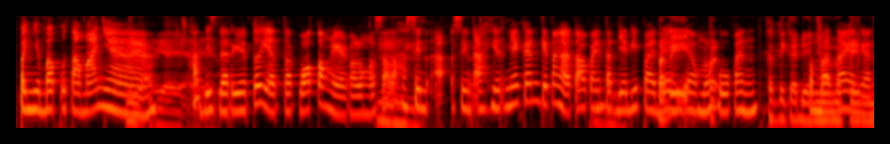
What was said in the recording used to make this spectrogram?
penyebab utamanya. Iya, iya, iya, Habis dari itu ya terpotong ya kalau nggak salah scene, scene akhirnya kan kita nggak tahu apa yang terjadi pada Tapi yang melakukan ketika dia Pembantaian nyelamatin kan?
